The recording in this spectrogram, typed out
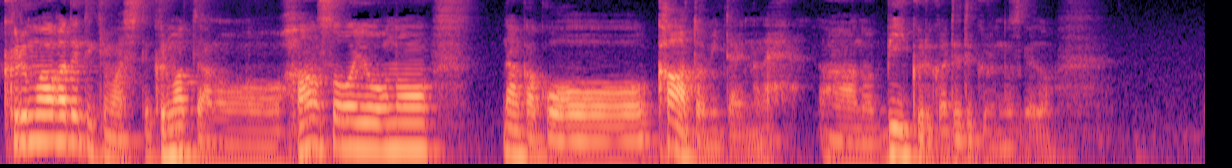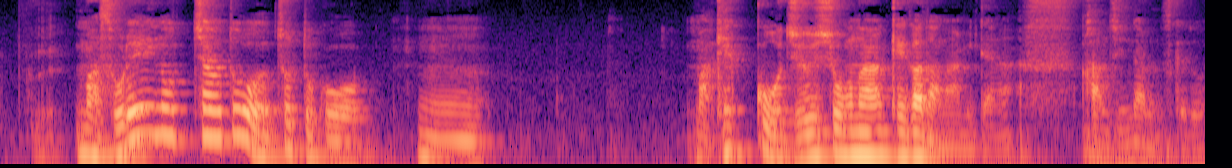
車が出てきまして、車ってあの、搬送用の、なんかこう、カートみたいなね、あの、ビークルが出てくるんですけど、まあ、それに乗っちゃうと、ちょっとこう、うん、まあ結構重症な怪我だな、みたいな感じになるんですけど、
